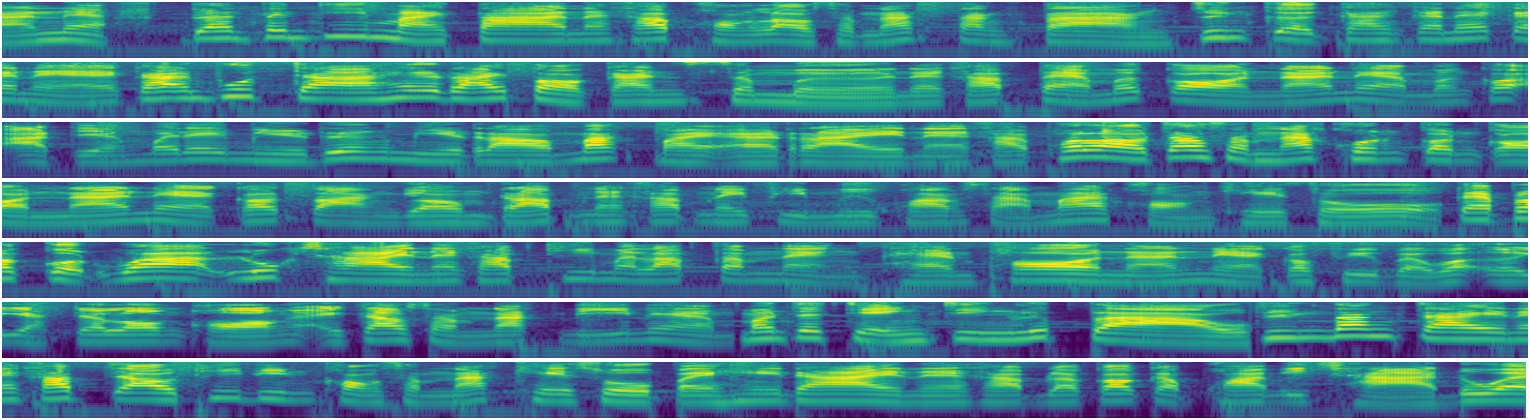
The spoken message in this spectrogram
นั้นเนี่ยดันเป็นที่หมายตานะครับของเหล่าสำนักต่างๆ จึงเกิดการกระแนะกระแหนการพูดจาให้ร้ายต่อกันเสมอนะครับแต่เมื่อก่อนนั้นเนี่ยมันก็อาจจะยังไม่ได้มีเรื่องมีราวมากมายอะไรนะครับเพราะเราเจ้าสำนักคนก่อนๆนั้นเนี่ยก็ต่างยอมมรับนะครับในฝีมือความสามารถของเคโซ แต่ปรากฏว่าลูกชายนะครับที่มารับตำแหน่งแทนพ่อนั้นเนี่ยก็ฟีลแบบว่าเอออยากจะลองของไอ้เจ้าสำนักนี้เนี่ยมันจะเจ๋งจริงหรือเปล่า จึงตั้งใจนะครับจะเอาที่ดินของสำนักเคโซไปให้ได้นะครับแล้วก็กับความอิจฉาด้วย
